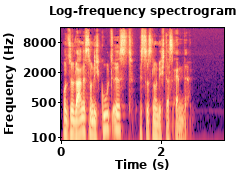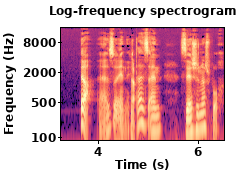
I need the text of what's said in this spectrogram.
Und solange es noch nicht gut ist, ist es noch nicht das Ende. Ja, so ähnlich. Ja. Das ist ein sehr schöner Spruch.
